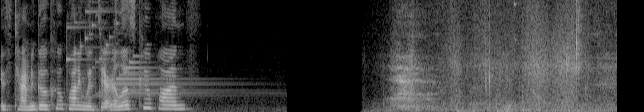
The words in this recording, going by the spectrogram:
It's time to go couponing with Dara Loves Coupons.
